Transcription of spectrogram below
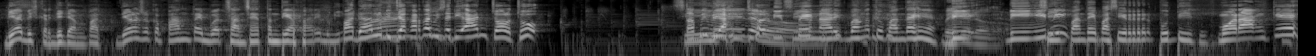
dia habis kerja jam 4 dia langsung ke pantai buat sunsetan tiap hari begitu Padahal lu di Jakarta bisa diancol, Cuk. Si- Tapi beda Ancol di si Pik. menarik banget tuh pantainya Beda Di dong. di si ini pantai pasir putih tuh Muarangke,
